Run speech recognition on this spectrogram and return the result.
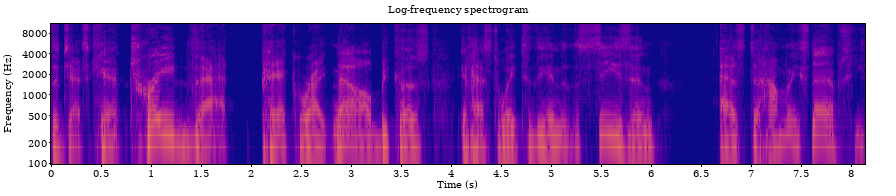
the Jets can't trade that pick right now because it has to wait to the end of the season as to how many snaps he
